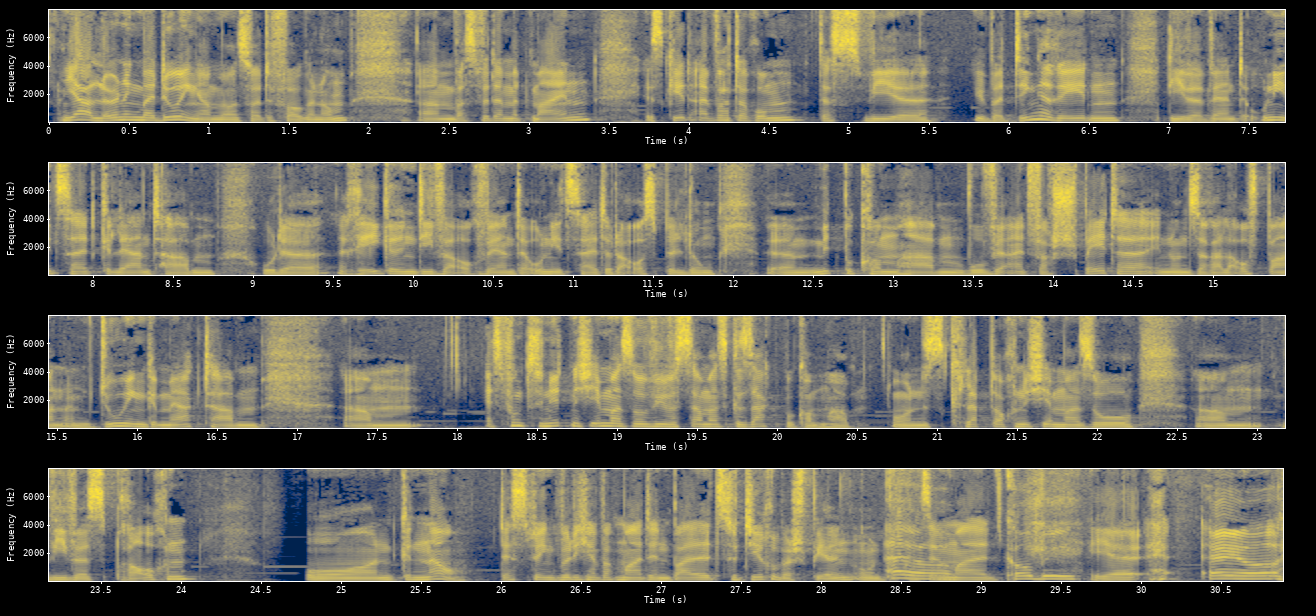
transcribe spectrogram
ja, Learning by Doing haben wir uns heute vorgenommen. Ähm, was wir damit meinen, es geht einfach darum, dass wir über Dinge reden, die wir während der Uni-Zeit gelernt haben oder Regeln, die wir auch während der Uni-Zeit oder Ausbildung ähm, mitbekommen haben, wo wir einfach später in unserer Laufbahn im Doing gemerkt haben, ähm, es funktioniert nicht immer so, wie wir es damals gesagt bekommen haben. Und es klappt auch nicht immer so, ähm, wie wir es brauchen. Und genau, deswegen würde ich einfach mal den Ball zu dir rüberspielen und du kannst ja mal Kobe. ja, hey, yo.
